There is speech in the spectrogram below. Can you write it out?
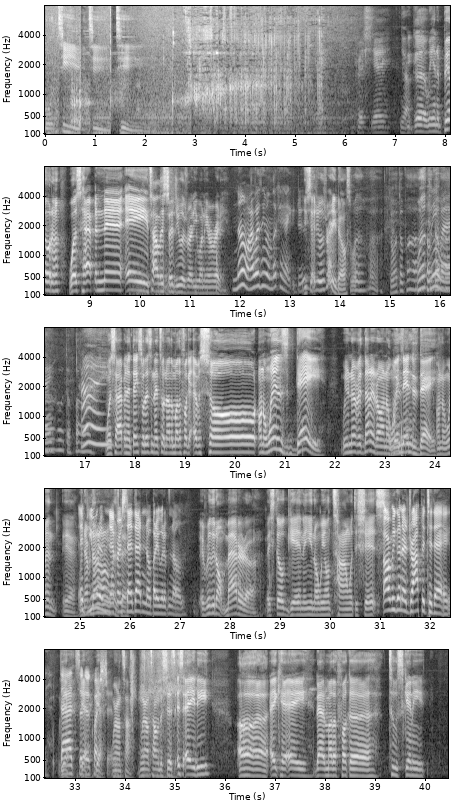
Double T T T. Appreciate. Yeah. We good. We in the building. What's happening? Hey, Tyler said you was ready. You weren't even ready. No, I wasn't even looking at you, dude. You said you was ready though. So what the fuck? What the fuck? What? Anyway. What the fuck? Hi. What's happening? Thanks for listening to another motherfucking episode on a Wednesday. We've never done it on a Wednesday. Wednesday. On a Wed. Yeah. we if never you done would it on have a never Wednesday. said that, nobody would have known. It really don't matter though. They still getting it. You know, we on time with the shits. Are we gonna drop it today? That's Yeah, a yeah, good question. Yeah, we're on time. We're on time with the shits. It's AD, uh, aka that motherfucker too skinny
